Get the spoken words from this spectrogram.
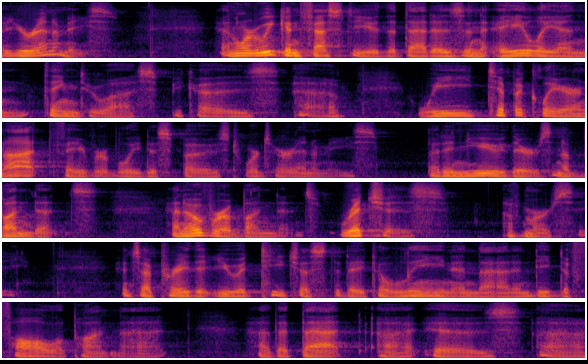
your enemies. And Lord, we confess to you that that is an alien thing to us because uh, we typically are not favorably disposed towards our enemies. But in you, there's an abundance, an overabundance, riches of mercy. And so I pray that you would teach us today to lean in that, indeed to fall upon that, uh, that that uh, is uh,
